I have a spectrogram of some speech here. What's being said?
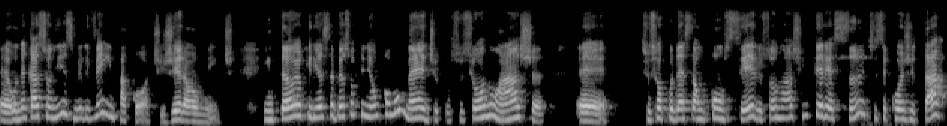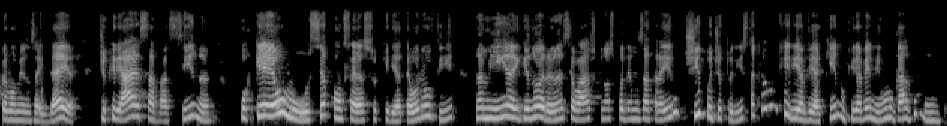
É, o negacionismo ele vem em pacote, geralmente. Então eu queria saber a sua opinião como médico, se o senhor não acha é, se o senhor pudesse dar um conselho, o senhor não acha interessante se cogitar, pelo menos, a ideia de criar essa vacina? Porque eu, Lúcia, confesso, queria até ouvir, na minha ignorância, eu acho que nós podemos atrair um tipo de turista que eu não queria ver aqui, não queria ver em nenhum lugar do mundo.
